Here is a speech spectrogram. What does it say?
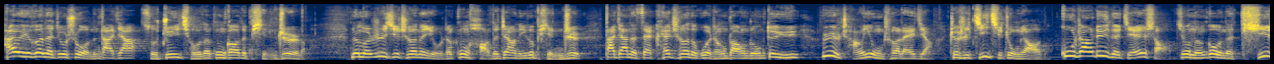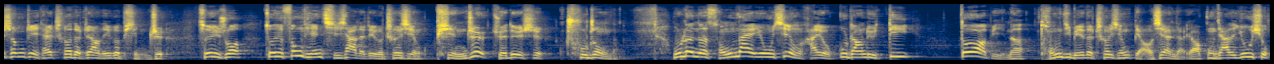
还有一个呢，就是我们大家所追求的更高的品质了。那么日系车呢，有着更好的这样的一个品质，大家呢在开车的过程当中，对于日常用车来讲，这是极其重要的。故障率的减少就能够呢提升这台车的这样的一个品质。所以说，作为丰田旗下的这个车型，品质绝对是出众的。无论呢从耐用性，还有故障率低。都要比呢同级别的车型表现的要更加的优秀。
